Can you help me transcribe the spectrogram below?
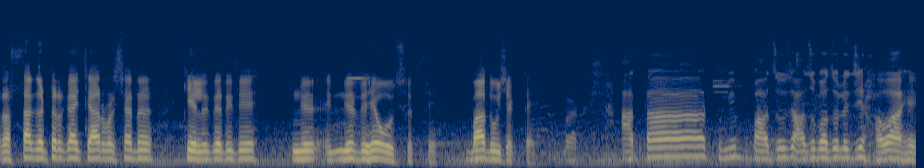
रस्ता गटर काय चार वर्षानं केलं तरी ते निर हे होऊ शकते बाद होऊ शकते आता तुम्ही बाजू आजूबाजूला जी हवा आहे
